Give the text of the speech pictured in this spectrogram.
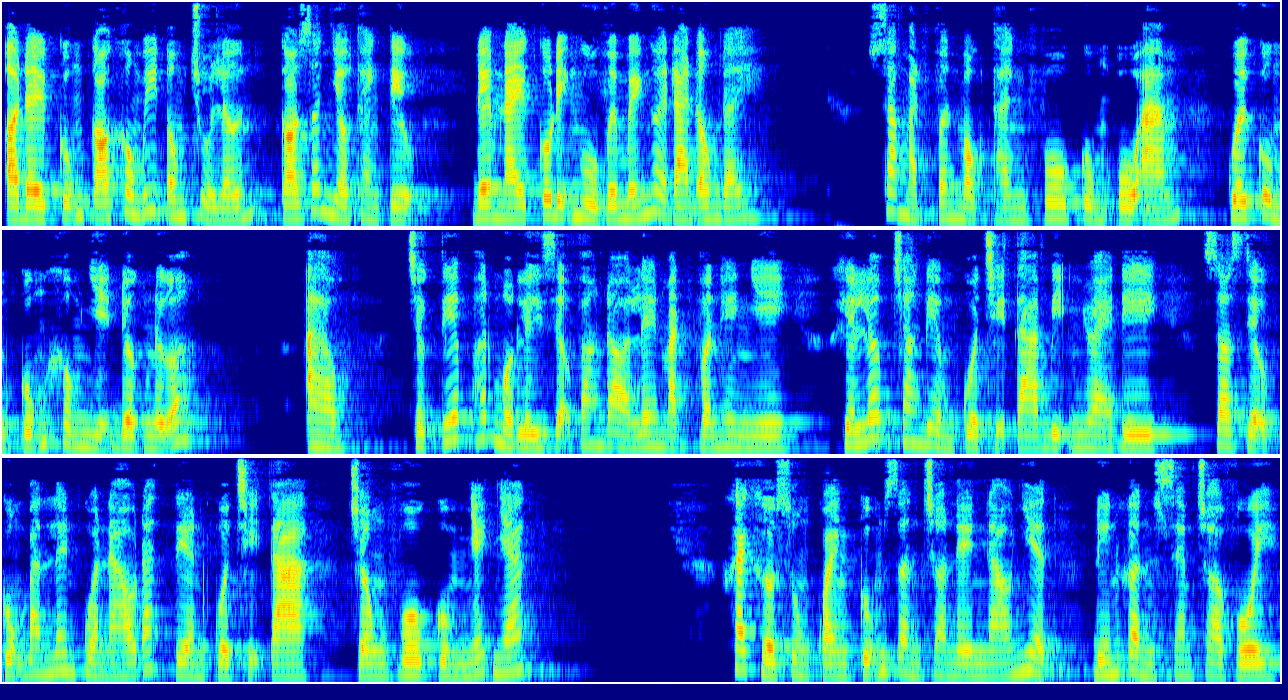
Ở đây cũng có không ít ông chủ lớn, có rất nhiều thành tựu. Đêm nay cô định ngủ với mấy người đàn ông đây. Sắc mặt Vân Mộc Thành vô cùng u ám, cuối cùng cũng không nhịn được nữa. Ào, trực tiếp hất một ly rượu vang đỏ lên mặt Vân Hình Nhi, khiến lớp trang điểm của chị ta bị nhòe đi, do rượu cũng bắn lên quần áo đắt tiền của chị ta, trông vô cùng nhếch nhác. Khách khứa xung quanh cũng dần trở nên náo nhiệt, đến gần xem cho vui.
